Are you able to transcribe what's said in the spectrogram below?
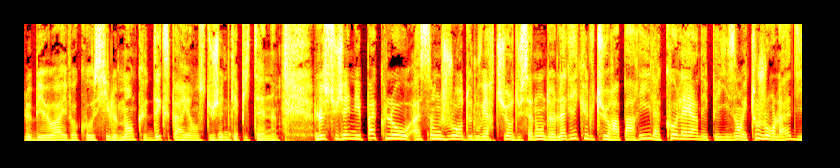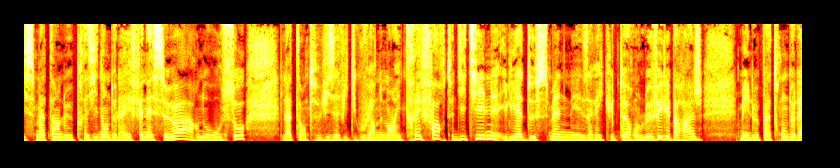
Le BEA évoque aussi le manque d'expérience du jeune capitaine. Le sujet n'est pas clos. À cinq jours de l'ouverture du salon de l'agriculture à Paris, la colère des paysans est toujours là, dit ce matin le président de la FNSEA, Arnaud Rousseau. L'attente vis-à-vis du gouvernement est très forte, dit-il. Il y a deux semaines, les agriculteurs ont levé les barrages, mais le patron de la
